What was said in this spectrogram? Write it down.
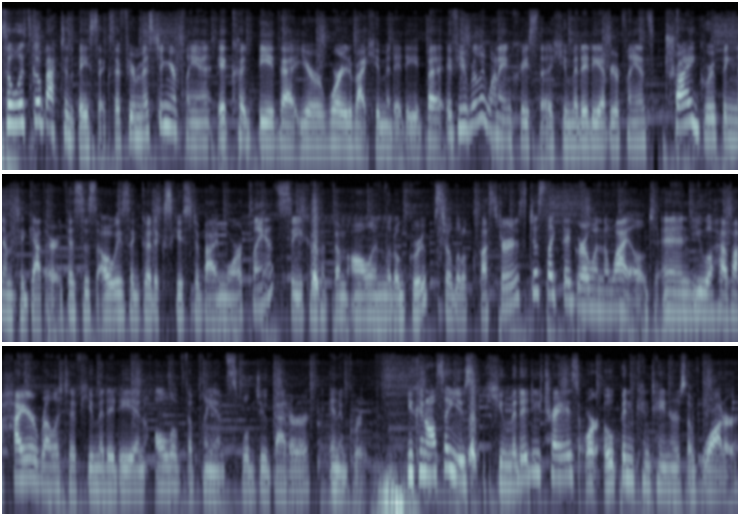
So let's go back to the basics. If you're misting your plant, it could be that you're worried about humidity, but if you really want to increase the humidity of your plants, try grouping them together. This is always a good excuse to buy more plants so you can put them all in little groups or little clusters, just like they grow in the wild, and you will have a higher relative humidity and all of the plants will do better in a group. You can also use humidity trays or open containers of water.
